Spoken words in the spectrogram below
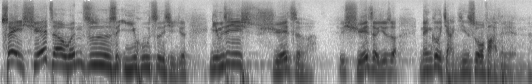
所以学者闻之是疑乎自省，就是你们这些学者，学者就是说能够讲经说法的人呢，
